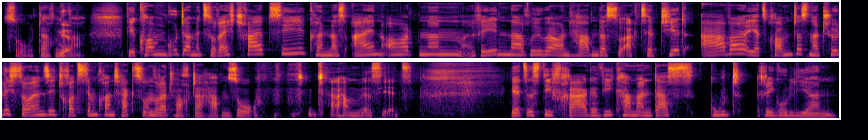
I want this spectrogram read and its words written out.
So, darüber. Ja. Wir kommen gut damit zurecht, schreibt sie, können das einordnen, reden darüber und haben das so akzeptiert. Aber jetzt kommt es, natürlich sollen sie trotzdem Kontakt zu unserer Tochter haben. So, da haben wir es jetzt. Jetzt ist die Frage, wie kann man das gut regulieren?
